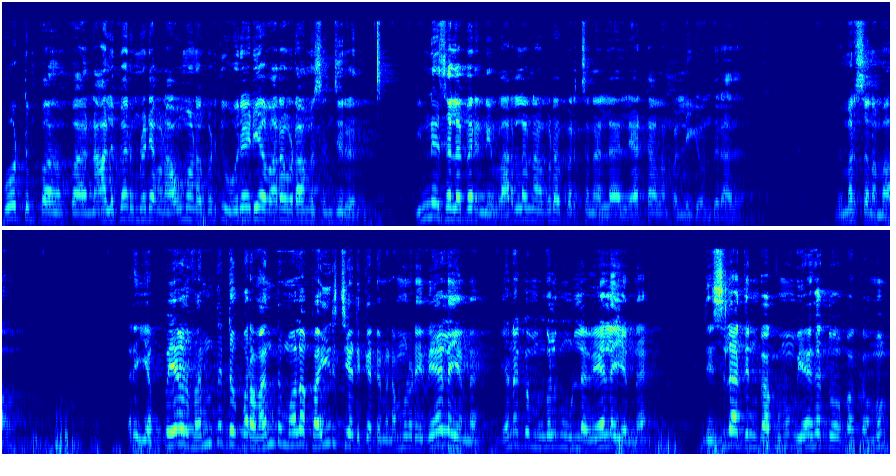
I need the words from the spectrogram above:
போட்டு ப ப- நாலு பேர் முன்னாடி அவனை அவமானப்படுத்தி ஒரேடியாக வர விடாமல் செஞ்சிடுறது. இன்னும் சில பேர் நீ வரலன்னா கூட பிரச்சனை இல்லை லேட்டாலாம் பள்ளிக்கு வந்துடாது. விமர்சனமாகும். அரே எப்பயாவது வந்துட்டு போகிற வந்து முதல்ல பயிற்சி எடுக்கட்டுமே. நம்மளுடைய வேலை என்ன? எனக்கும் உங்களுக்கும் உள்ள வேலை என்ன? இந்த இஸ்லாத்தின் பக்கமும் ஏகத்துவ பக்கமும்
